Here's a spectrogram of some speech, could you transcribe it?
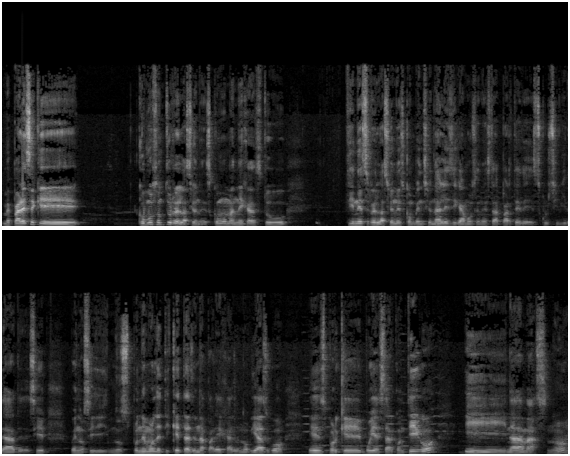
me parece que... ¿Cómo son tus relaciones? ¿Cómo manejas tú? ¿Tienes relaciones convencionales, digamos, en esta parte de exclusividad, de decir, bueno, si nos ponemos la etiqueta de una pareja, de un noviazgo, es porque voy a estar contigo y nada más, ¿no?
